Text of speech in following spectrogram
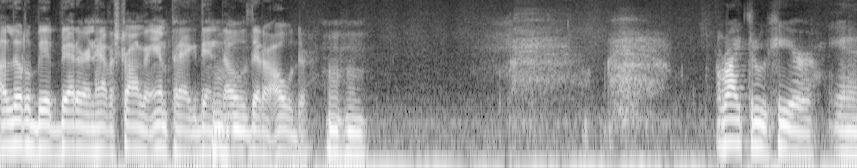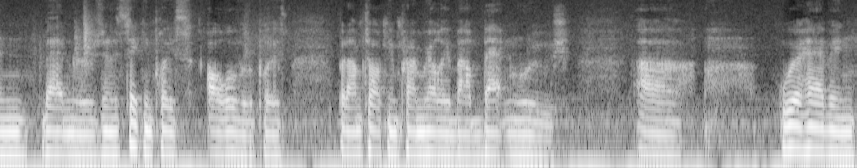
a little bit better and have a stronger impact than mm-hmm. those that are older. Mm-hmm. Right through here in Baton Rouge, and it's taking place all over the place, but I'm talking primarily about Baton Rouge. Uh, we're having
